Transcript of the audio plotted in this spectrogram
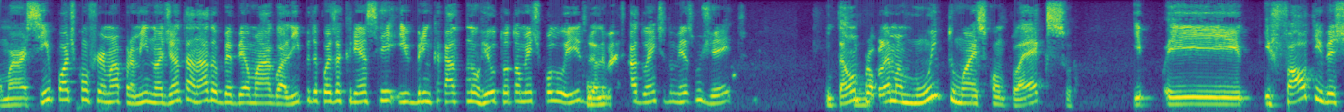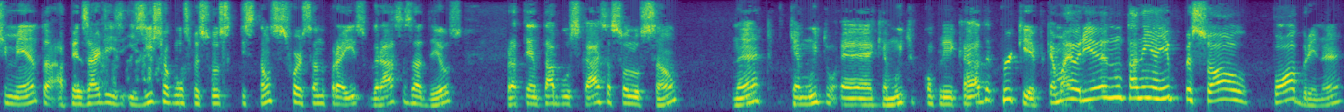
O Marcinho pode confirmar para mim, não adianta nada eu beber uma água limpa e depois a criança ir, ir brincar no rio totalmente poluído, Sim. ela vai ficar doente do mesmo jeito. Então, Sim. é um problema muito mais complexo e, e, e, falta investimento, apesar de existir algumas pessoas que estão se esforçando para isso, graças a Deus, para tentar buscar essa solução, né? Que é muito, é, que é muito complicada. Por quê? Porque a maioria não está nem aí pro pessoal pobre, né?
